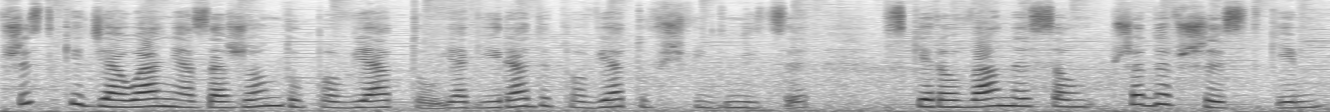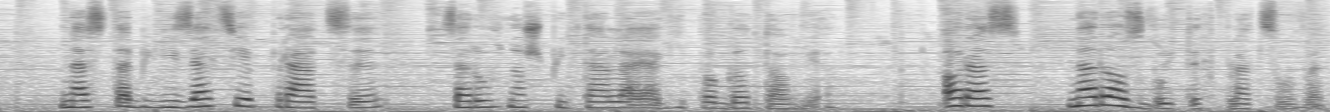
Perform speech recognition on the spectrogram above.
Wszystkie działania zarządu powiatu, jak i Rady Powiatu w Świdnicy skierowane są przede wszystkim na stabilizację pracy zarówno szpitala, jak i pogotowia oraz na rozwój tych placówek.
